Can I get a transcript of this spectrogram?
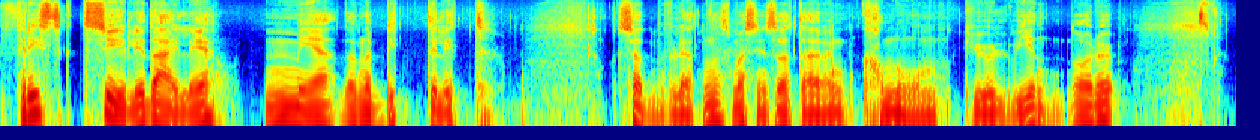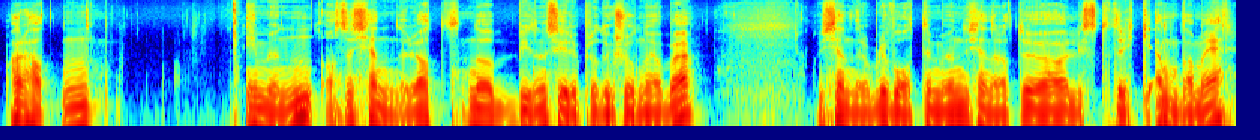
friskt, syrlig, deilig med denne bitte litt sødmefullheten, som jeg syns dette er en kanonkul vin. Når du har hatt den i munnen, og så kjenner du at nå begynner syreproduksjonen å jobbe. Du kjenner å bli våt i munnen, du kjenner at du har lyst til å drikke enda mer.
